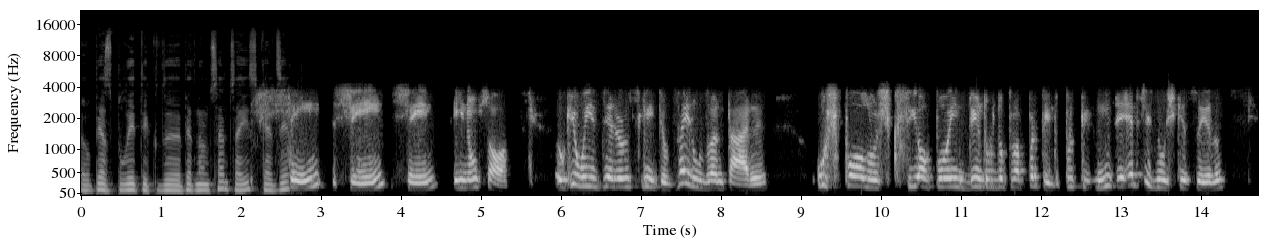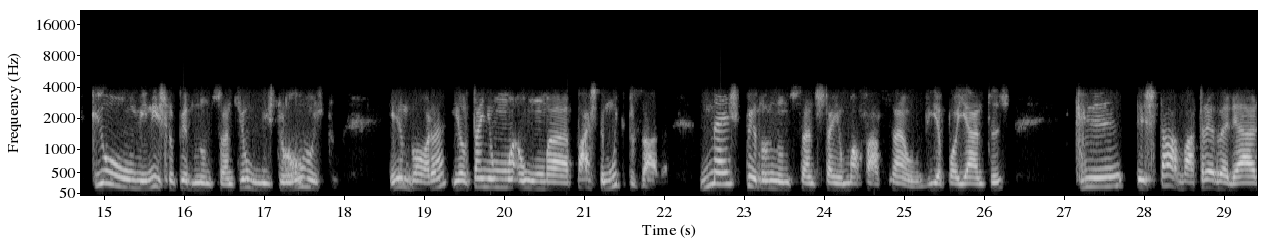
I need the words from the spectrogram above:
o peso político de Pedro Nuno Santos, é isso? Quer dizer? Sim, sim, sim, e não só. O que eu ia dizer era o seguinte: veio levantar os polos que se opõem dentro do próprio partido. Porque é preciso não esquecer que o ministro Pedro Nuno Santos é um ministro robusto, embora ele tenha uma, uma pasta muito pesada. Mas Pedro Nuno Santos tem uma facção de apoiantes que estava a trabalhar,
